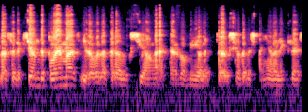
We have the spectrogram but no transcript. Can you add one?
la selección de poemas y luego la traducción a cargo mío, la traducción del español al inglés.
